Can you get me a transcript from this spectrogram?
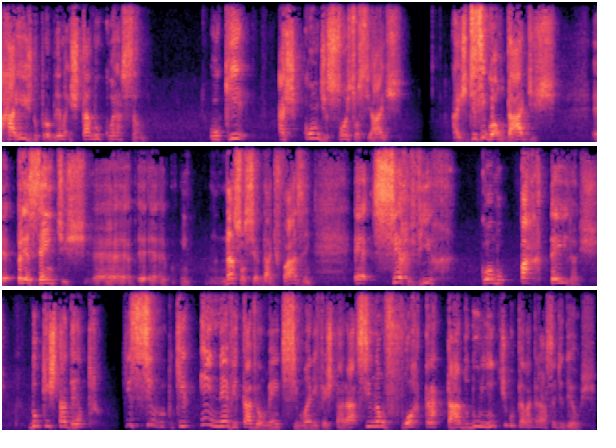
a raiz do problema está no coração. O que as condições sociais, as desigualdades é, presentes é, é, é na sociedade fazem é servir como parteiras do que está dentro, que, se, que inevitavelmente se manifestará se não for tratado do íntimo pela graça de Deus.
